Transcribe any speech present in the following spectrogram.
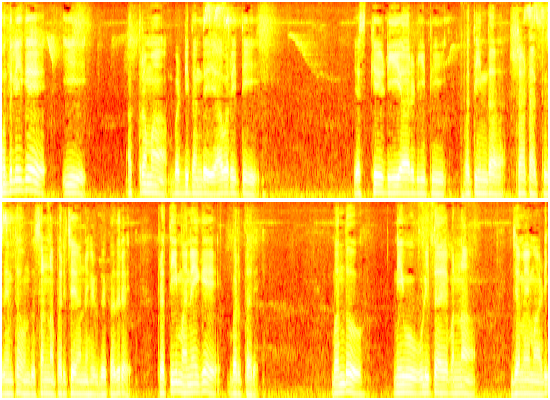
ಮೊದಲಿಗೆ ಈ ಅಕ್ರಮ ಬಡ್ಡಿ ದಂಧೆ ಯಾವ ರೀತಿ S K D R D P ವತಿಯಿಂದ ಸ್ಟಾರ್ಟ್ ಆಗ್ತದೆ ಅಂತ ಒಂದು ಸಣ್ಣ ಪರಿಚಯವನ್ನು ಹೇಳಬೇಕಾದ್ರೆ, ಪ್ರತಿ ಮನೆಗೆ ಬರ್ತಾರೆ. ಬಂದು ನೀವು ಉಳಿತಾಯವನ್ನು ಜಮೆ ಮಾಡಿ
